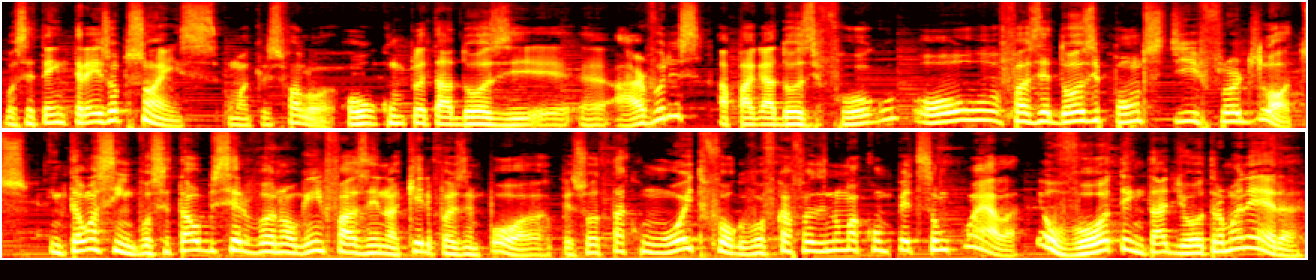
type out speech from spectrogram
você tem três opções, como a Cris falou: ou completar 12 uh, árvores, apagar 12 fogo, ou fazer 12 pontos de flor de lótus. Então, assim, você tá observando alguém fazendo aquele, por exemplo, pô, a pessoa tá com oito fogo, vou ficar fazendo uma competição com ela. Eu vou tentar de outra maneira,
